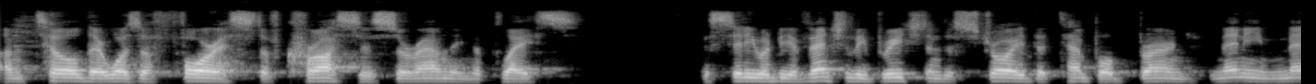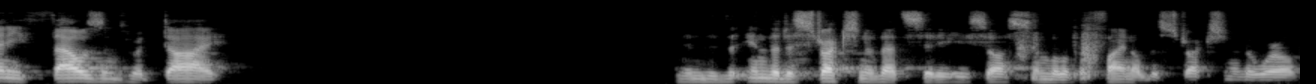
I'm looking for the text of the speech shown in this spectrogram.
until there was a forest of crosses surrounding the place. The city would be eventually breached and destroyed, the temple burned. Many, many thousands would die. In the, in the destruction of that city, he saw a symbol of the final destruction of the world.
